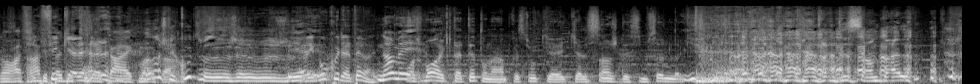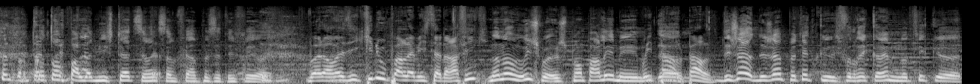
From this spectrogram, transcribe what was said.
Non, Rafik, est Rafik, pas du tout elle a- d'accord avec moi. Non, non, je t'écoute. je- je- je- Et- Avec beaucoup d'intérêt. Non mais Franchement, avec ta tête, on a l'impression qu'il y, a- qu'il y a le singe des Simpsons là qui des cymbales. Quand on parle d'Amistad, c'est vrai que ça me fait un peu cet effet. Ouais. Bon alors vas-y, qui nous parle d'Amistad Rafik? Non, non, oui, je peux, je peux en parler, mais Oui, parle, parle. Déjà, déjà, peut-être qu'il faudrait quand même noter que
